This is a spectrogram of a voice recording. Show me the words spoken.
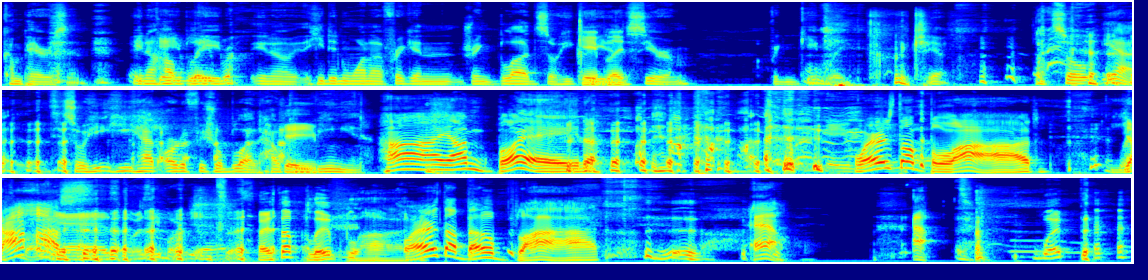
comparison. You know how blade, Blade, you know, he didn't want to freaking drink blood, so he created a serum. Freaking gay blade. Okay. So yeah, so he he had artificial blood. How Gay. convenient. Hi, I'm Blade. Where's the blood? Yes. Yes, where's he born? Yes. Where's the blue blood? Where's the blue blood? Ow. Ow. What the?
